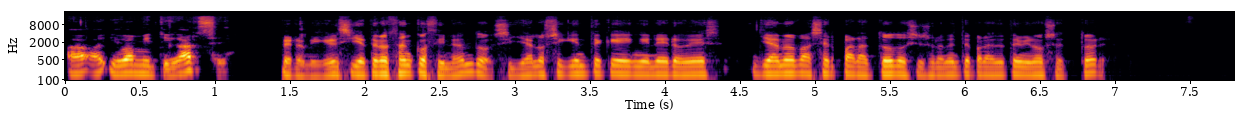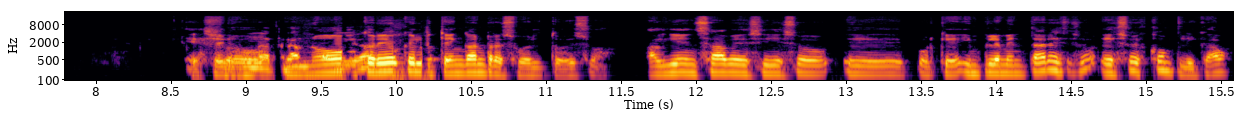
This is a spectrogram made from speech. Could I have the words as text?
a, iba a mitigarse. Pero Miguel, si ya te lo están cocinando, si ya lo siguiente que en enero es, ya no va a ser para todos y solamente para determinados sectores. Eso es una trampa, no creo que lo tengan resuelto eso. ¿Alguien sabe si eso, eh, porque implementar eso, eso es complicado,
